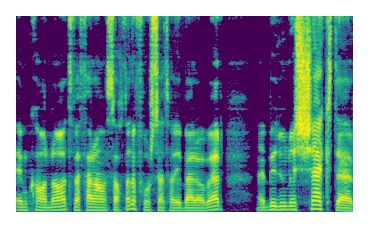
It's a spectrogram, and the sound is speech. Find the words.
امکانات و فراهم ساختن فرصت های برابر بدون شک در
